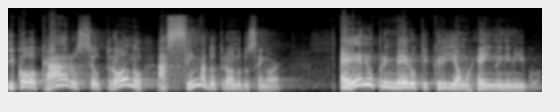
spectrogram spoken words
e colocar o seu trono acima do trono do Senhor. É ele o primeiro que cria um reino inimigo.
